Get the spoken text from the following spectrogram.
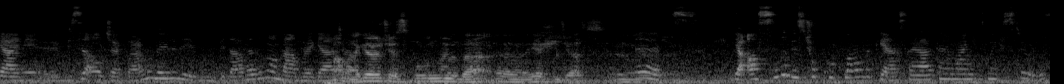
Yani e, bizi alacaklar mı belli değil. Bir daha ne zaman ben buraya geleceğim? Valla göreceğiz. Bunları da e, yaşayacağız. E, Evet. Ya aslında biz çok kurtlandık yani seyahate hemen gitmek istiyoruz.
